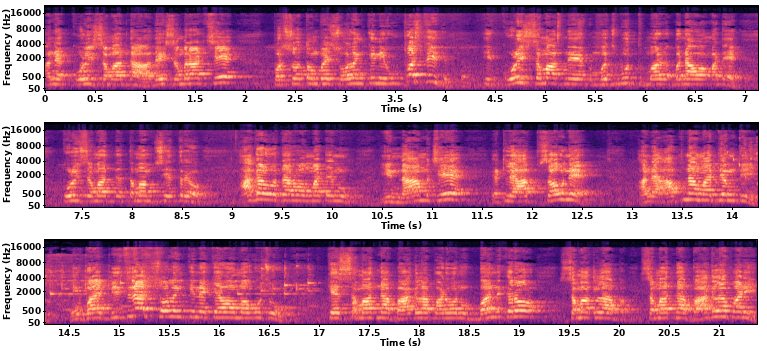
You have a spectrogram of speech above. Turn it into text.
અને કોળી સમાજના હૃદય સમ્રાટ છે. પરસોત્તમભાઈ સોલંકીની ઉપસ્થિત એ કોળી સમાજને એક મજબૂત બનાવવા માટે કોળી સમાજને તમામ ક્ષેત્રે આગળ વધારવા માટેનું એ નામ છે. એટલે આપ સૌને અને આપના માધ્યમથી હું ભાઈ બિજરાજ સોલંકીને કહેવા માંગુ છું કે સમાજના ભાગલા પાડવાનું બંધ કરો સમગલા સમાજના ભાગલા પાડી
